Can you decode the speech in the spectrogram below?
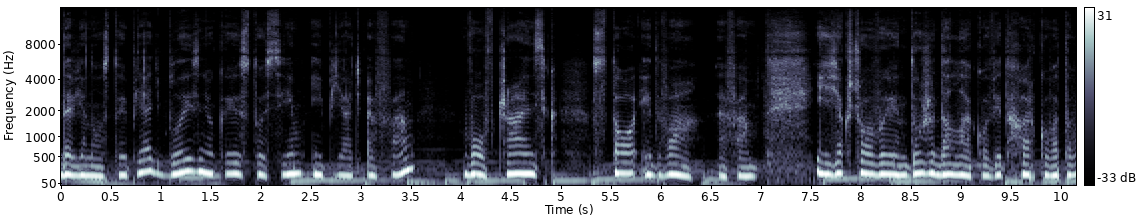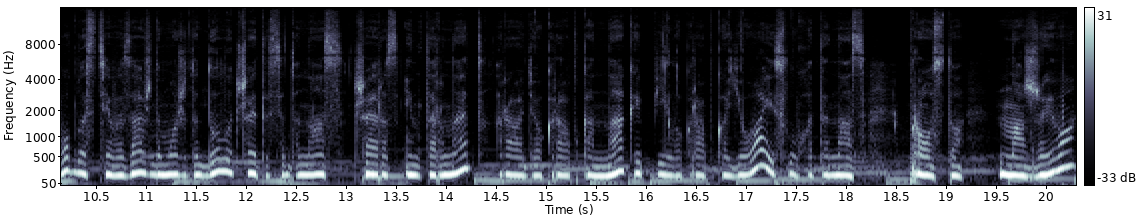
95, Близнюки 107,5 FM, Вовчанськ 100,2 FM. І якщо ви дуже далеко від Харкова та області, ви завжди можете долучитися до нас через інтернет radio.накипіло.ua і слухати нас просто наживо.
